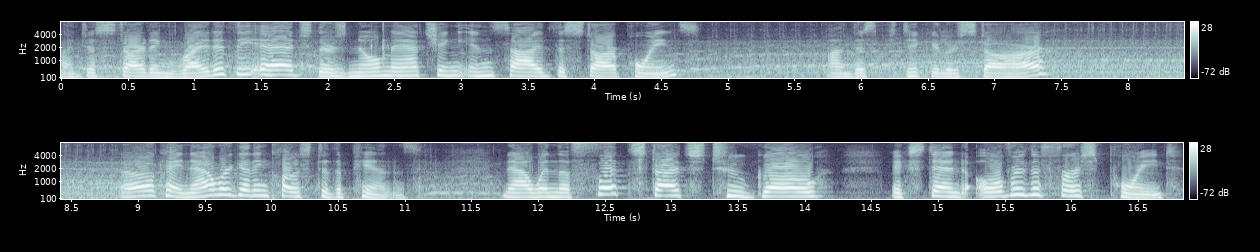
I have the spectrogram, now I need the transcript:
by just starting right at the edge. There's no matching inside the star points on this particular star. Okay, now we're getting close to the pins. Now when the foot starts to go, extend over the first point,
